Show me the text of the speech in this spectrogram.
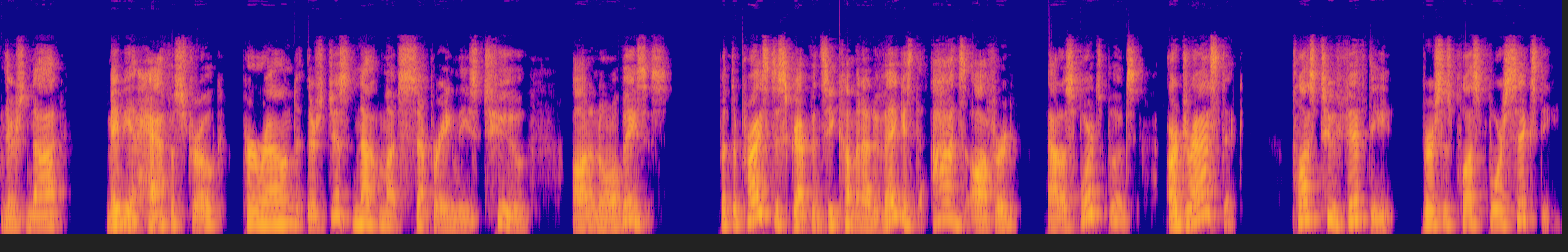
There's not maybe a half a stroke per round. There's just not much separating these two on a normal basis. But the price discrepancy coming out of Vegas, the odds offered out of sports books are drastic. Plus 250 versus plus 460.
